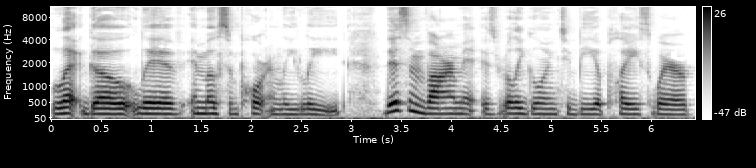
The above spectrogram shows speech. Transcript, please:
let go, live, and most importantly, lead. This environment is really going to be a place where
